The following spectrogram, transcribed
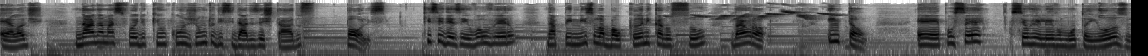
Hélade, nada mais foi do que um conjunto de cidades-estados, polis, que se desenvolveram na Península Balcânica no sul da Europa. Então, é, por ser seu relevo montanhoso,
